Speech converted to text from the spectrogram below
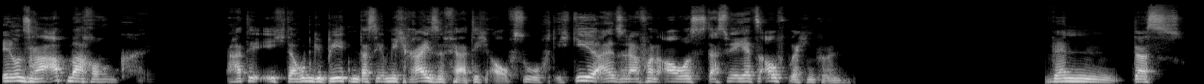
In unserer Abmachung hatte ich darum gebeten, dass ihr mich reisefertig aufsucht. Ich gehe also davon aus, dass wir jetzt aufbrechen können. Wenn das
